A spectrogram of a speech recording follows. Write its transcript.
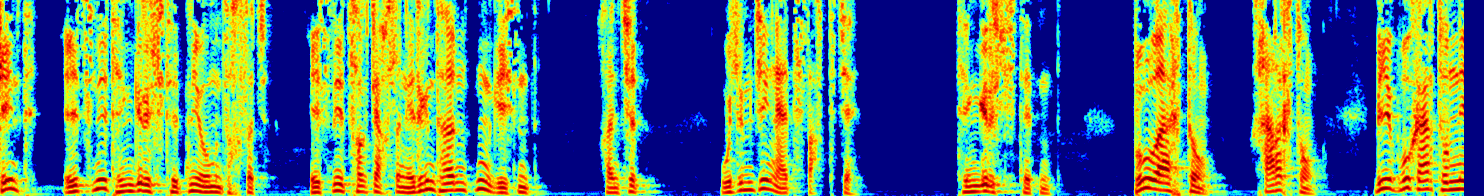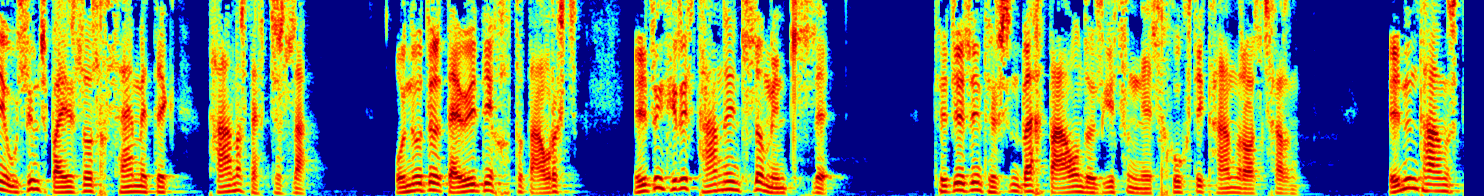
Гинт эзний тэнгэрч тэдний өмнө зогсож эзний цог жавхлан эргэн тойронд нь гисэнд хончид үлэмжийн айдас давтжээ. Тэнгэрч тэдэнд "Бүү айхтун, харагтун, би бүх ард түмний үлэмж баярлуулах сайн мэдээг та нарт авчирлаа. Өнөөдөр Давидын хотод аврагч эзэн Христ та нарын төлөө мэдлэлээ. Тэжээлийн твшинд байх даавууд өлгийцэн нэлэх хүүхдийг та нар олж харна. Энэ нь та нарт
